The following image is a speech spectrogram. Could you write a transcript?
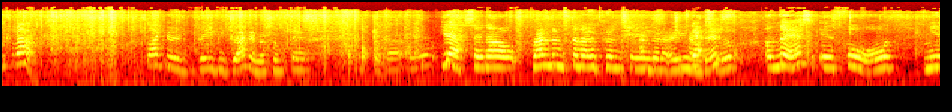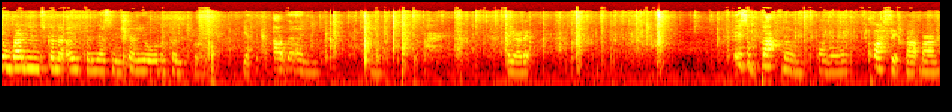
look at that. It's like a baby dragon or something. Let's put that here. Yeah. So now Brandon's gonna open his I'm gonna open this. and this is for me and Brandon's gonna open this and show you all the Pokemon. Yeah. At the end. I got it. It's a Batman, by the way. Classic Batman.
